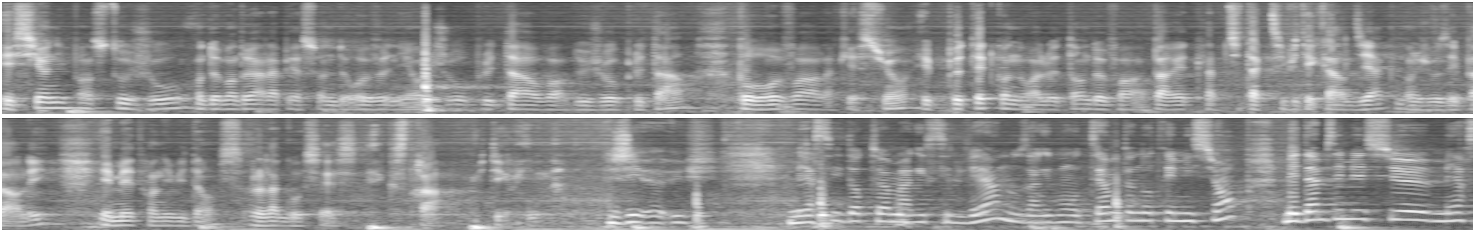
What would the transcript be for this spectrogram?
Et si on y pense toujours, on demanderait à la personne de revenir un jour plus tard, voire deux jours plus tard, pour revoir la question. Et peut-être qu'on aura le temps de voir apparaître la petite activité cardiaque dont je vous ai parlé et mettre en évidence la grossesse extra-utérine. GEU. Merci, docteur Marie-Sylvain. Nous arrivons au terme de notre émission. Mesdames et messieurs, merci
